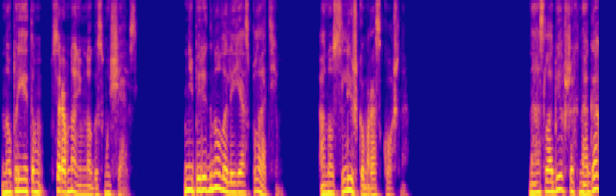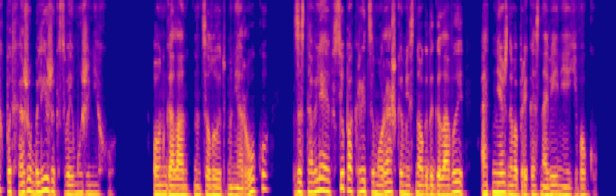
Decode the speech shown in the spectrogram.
Но при этом все равно немного смущаюсь. Не перегнула ли я с платьем? Оно слишком роскошно. На ослабевших ногах подхожу ближе к своему жениху. Он галантно целует мне руку, заставляя всю покрыться мурашками с ног до головы от нежного прикосновения его губ.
